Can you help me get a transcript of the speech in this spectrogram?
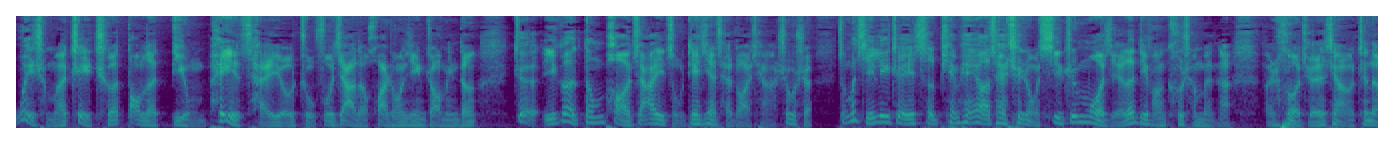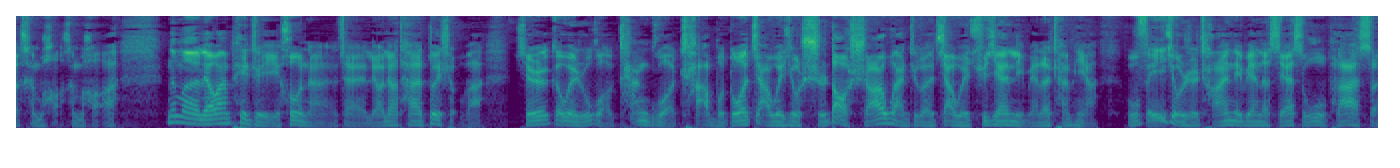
为什么这车到了顶配才有主副驾的化妆镜照明灯？这一个灯泡加一组电线才多少钱啊？是不是？怎么吉利这一次偏偏要在这种细枝末节的地方抠成本呢？反正我觉得这样真的很不好，很不好啊。那么聊完配置以后呢，再聊聊它的对手吧。其实各位如果看过差不多价位就十到十二万这个价位区间里面的产品啊，无非就是长安那边的 CS 五五 Plus，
